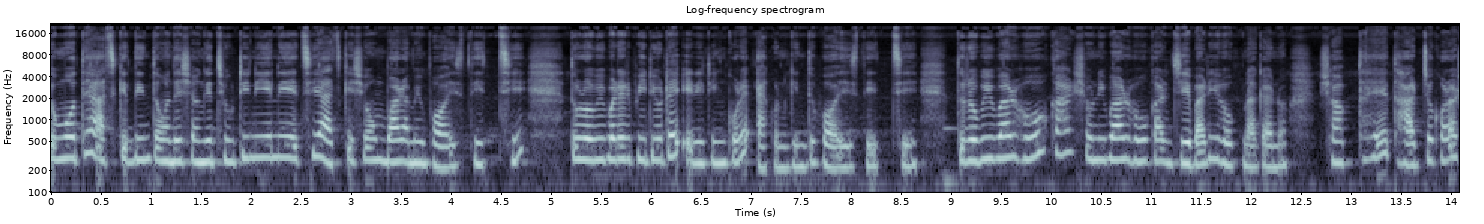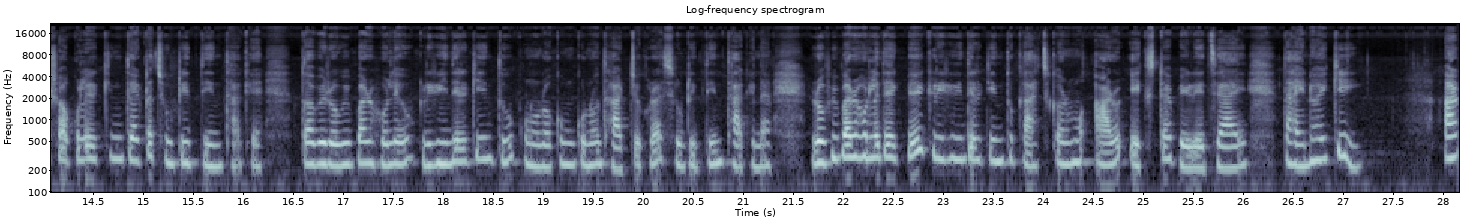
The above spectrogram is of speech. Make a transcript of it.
তো মধ্যে আজকের দিন তোমাদের সঙ্গে ছুটি নিয়ে নিয়েছি। আজকে সোমবার আমি ভয়েস দিচ্ছি। তো রবিবারের ভিডিওটা এডিটিং করে এখন কিন্তু ভয়েস দিচ্ছি। তো রবিবার হোক আর শনিবার হোক আর যে বারই হোক না কেন, সপ্তাহে ধার্য করা সকলের কিন্তু একটা ছুটির দিন থাকে। তবে রবিবার হলেও গৃহিণীদের কিন্তু কোনো রকম কোনো ধার্য করা ছুটির দিন থাকে না। রবিবার হলে দেখবে গৃহিণীদের কিন্তু কাজকর্ম আরও এক্সট্রা বেড়ে যায়। তাই নয় কি? আর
